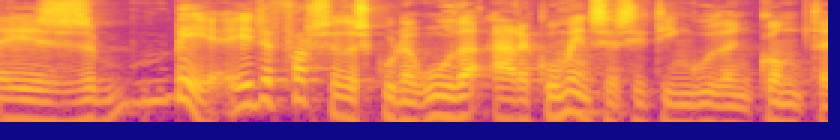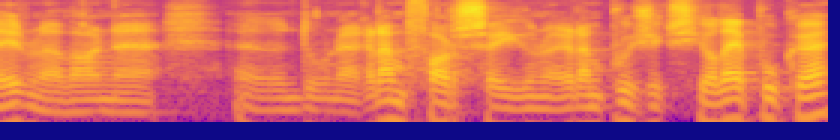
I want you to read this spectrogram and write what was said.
és... Bé, era força desconeguda, ara comença a ser tinguda en compte, era una dona eh, d'una gran força i d'una gran projecció a l'època,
